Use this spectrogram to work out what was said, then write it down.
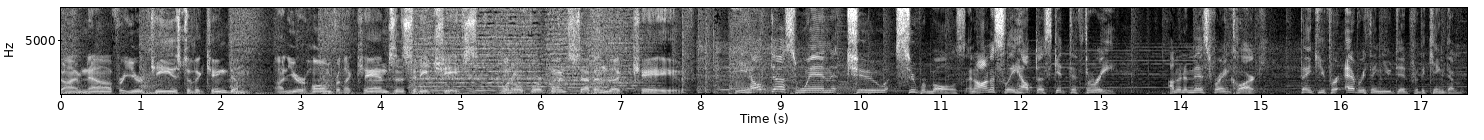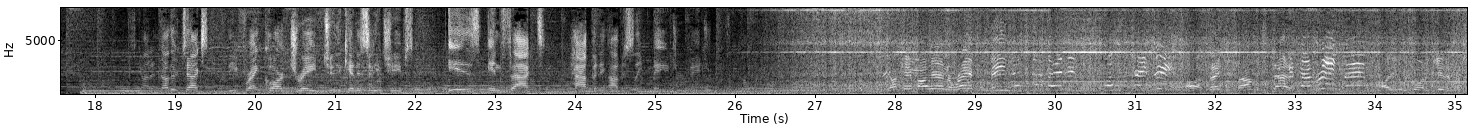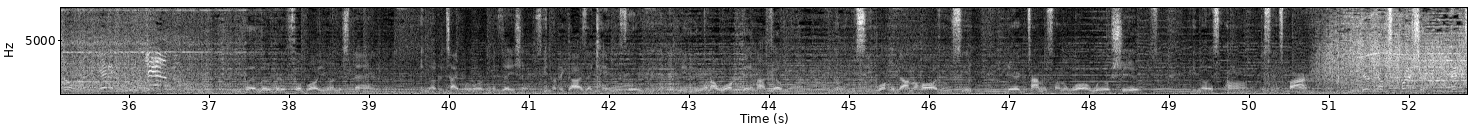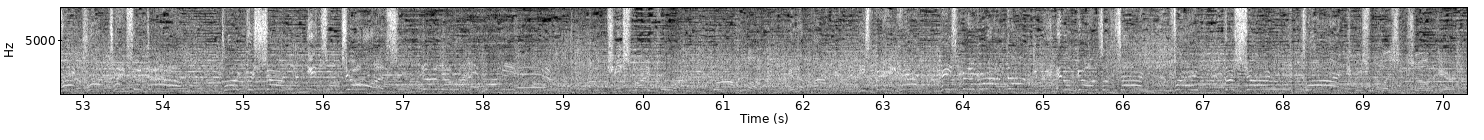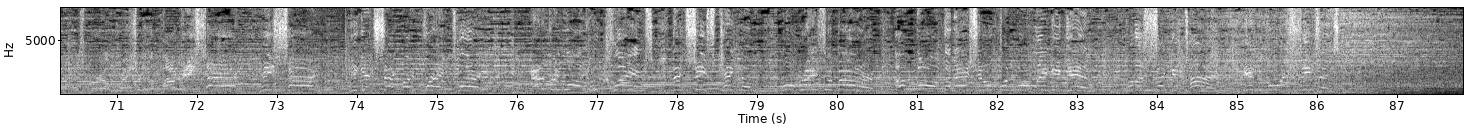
Time now for your keys to the kingdom on your home for the Kansas City Chiefs. 104.7 The Cave. He helped us win two Super Bowls and honestly helped us get to three. I'm going to miss Frank Clark. Thank you for everything you did for the kingdom. He's got another text. The Frank Clark trade to the Kansas City Chiefs is, in fact, happening. Obviously, major, major. Y'all came out here in the rain for me? Yes, sir, baby. Welcome to KC. Oh, thank you, man. I'm ecstatic. Get that ring, man. Oh, yeah, we're going to get it for sure. Get it. Yeah. You play a little bit of football, you understand, you know, the type of organizations, you know, the guys that came before you. And immediately when I walked in, I felt it. You know, when you see walking down the halls and you see Derrick Thomas on the wall, Will Shields, you know, it's um, it's inspiring. Here comes pressure, and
